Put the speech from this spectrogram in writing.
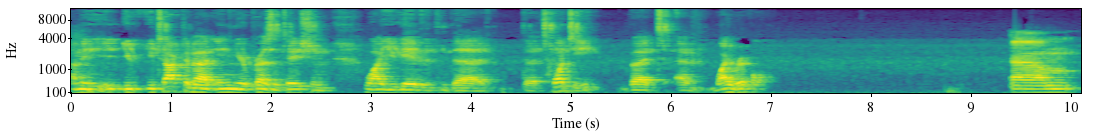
I mean, you, you talked about in your presentation why you gave the the 20, but uh, why Ripple? Um,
